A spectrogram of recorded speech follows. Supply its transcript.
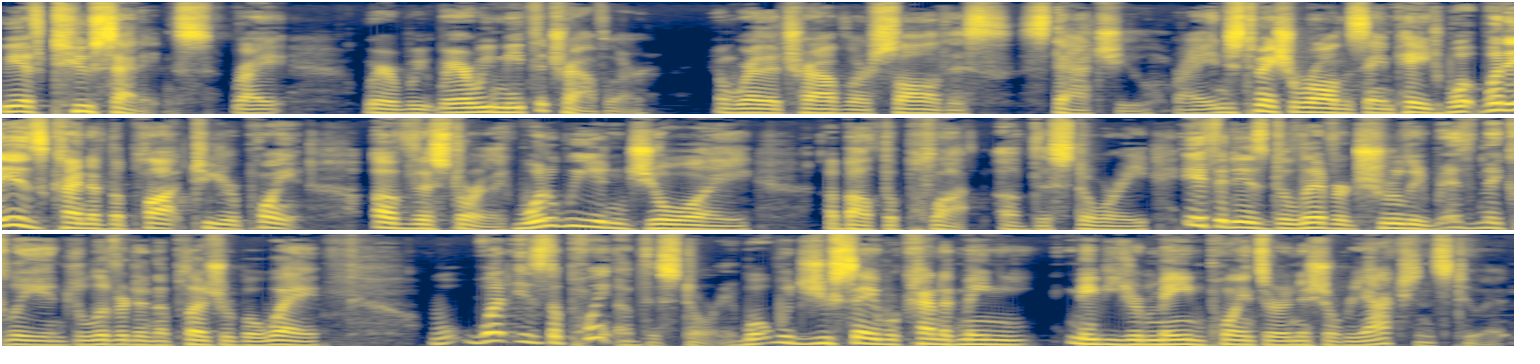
We have two settings, right? Where we where we meet the traveler and where the traveler saw this statue, right? And just to make sure we're all on the same page, what what is kind of the plot to your point of the story? Like what do we enjoy about the plot of the story if it is delivered truly rhythmically and delivered in a pleasurable way? What is the point of this story? What would you say were kind of main, maybe your main points or initial reactions to it?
